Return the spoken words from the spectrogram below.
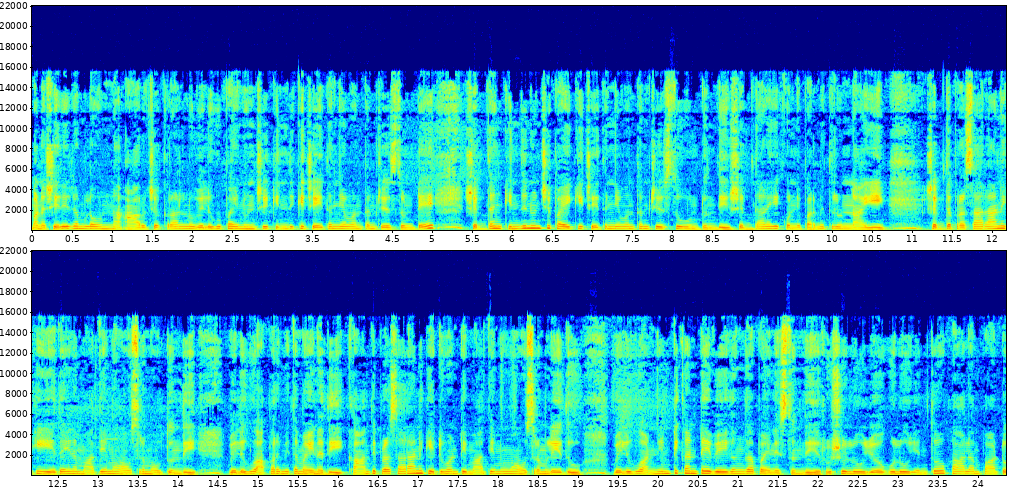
మన శరీరంలో ఉన్న ఆరు చక్రాలను వెలుగుపై నుంచి కిందికి చైతన్యవంతం చేస్తుంటే శబ్దం కింది నుంచి పైకి చైతన్యవంతం చేస్తూ ఉంటుంది. శబ్దానికి కొన్ని పరిమితులున్నాయి. శబ్ద ప్రసారానికి ఏదైనా మాధ్యమం అవసరం అవుతుంది వెలుగు అపరిమితమైనది. కాంతి ప్రసారానికి ఎటువంటి మాధ్యమం అవసరం లేదు. వెలుగు అన్నింటికంటే వేగంగా పయనిస్తుంది. ఋషులు యోగులు ఎంతో కాలం పాటు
